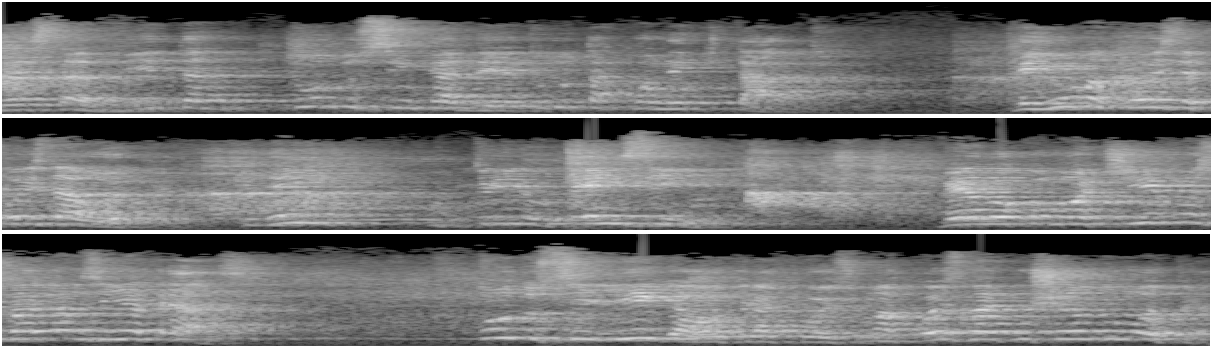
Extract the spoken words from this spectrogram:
Nesta vida tudo se encadeia, tudo está conectado. Vem uma coisa depois da outra. Que nem o, trio, o trenzinho. Vem a locomotiva e os vagãozinhos atrás. Tudo se liga a outra coisa, uma coisa vai puxando outra.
